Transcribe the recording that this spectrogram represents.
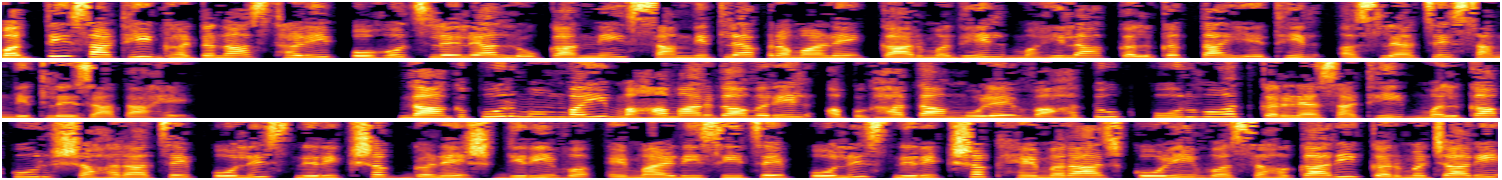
मदतीसाठी घटनास्थळी पोहोचलेल्या लोकांनी सांगितल्याप्रमाणे कारमधील महिला कलकत्ता येथील असल्याचे सांगितले जात आहे. नागपूर मुंबई महामार्गावरील अपघातामुळे वाहतूक पूर्ववत करण्यासाठी मलकापूर शहराचे पोलीस निरीक्षक गणेश गिरी व एमआयडीसीचे पोलीस निरीक्षक हेमराज कोळी व सहकारी कर्मचारी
